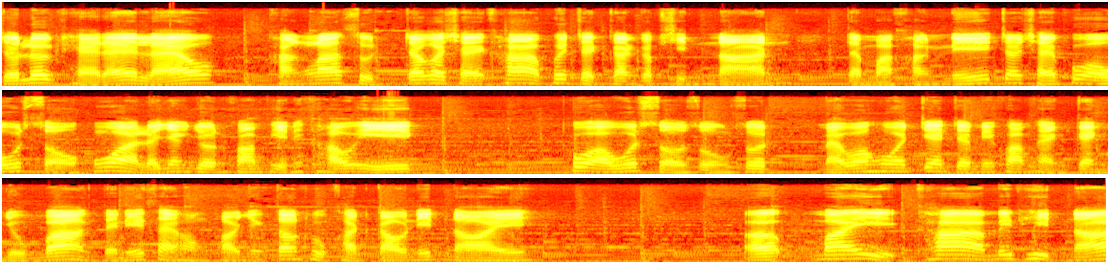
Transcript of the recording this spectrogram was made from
จ้าเลิกแถได้แล้ว ครั้งล่าสุดเจ้าก็ใช้ข้าเพื่อจัดการกับฉินหนาน แต่มาครั้งนี้เจ้าใช้ผู้อาวุโสหัวและยังโยนความผิดให้เขาอีก ผู้อาวุโสสูงสุด แม้ว่าหัวเจี้ยนจะมีความแข็งแกร่งอยู่บ้าง แต่นิสัยของเขายังต้องถูกขัดเกลานิดหน่อย เออไม่ข้าไม่ผิดนะ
